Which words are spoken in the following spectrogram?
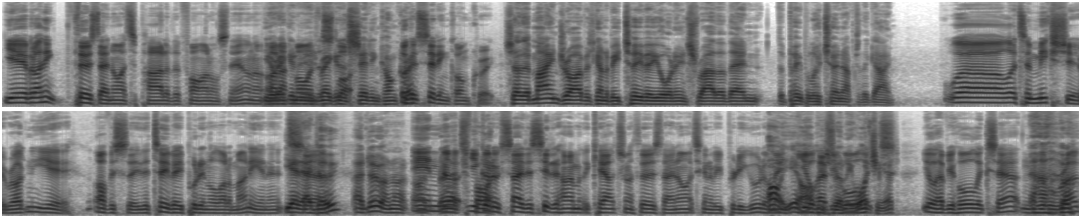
Yeah, but I think Thursday night's part of the finals now, and I, You I reckon- don't mind you the reckon it's slot. set in concrete? Look, it's set in concrete. So the main driver is going to be TV audience rather than the people who turn up to the game. Well, it's a mixture, Rodney. Yeah, obviously the TV put in a lot of money in it. Yeah, they uh, do. They do. And, I, And I, uh, you've got to say to sit at home at the couch on a Thursday night, it's going to be pretty good. I Oh, mean, yeah, I'll you'll be have your watching Horlicks. it. You'll have your Horlicks out and a little rug.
